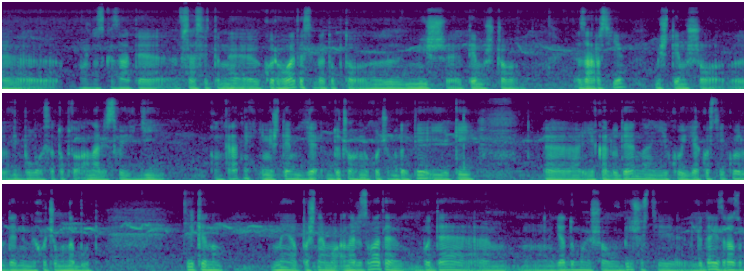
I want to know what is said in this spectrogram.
е, можна сказати, всесвітами коригувати себе, тобто е, між тим, що зараз є, між тим, що е, відбулося, тобто аналіз своїх дій конкретних, і між тим, є, до чого ми хочемо дойти, і який, е, яка людина, якої якості якої людини ми хочемо набути. Тільки ну, ми почнемо аналізувати, буде, ем, я думаю, що в більшості людей зразу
